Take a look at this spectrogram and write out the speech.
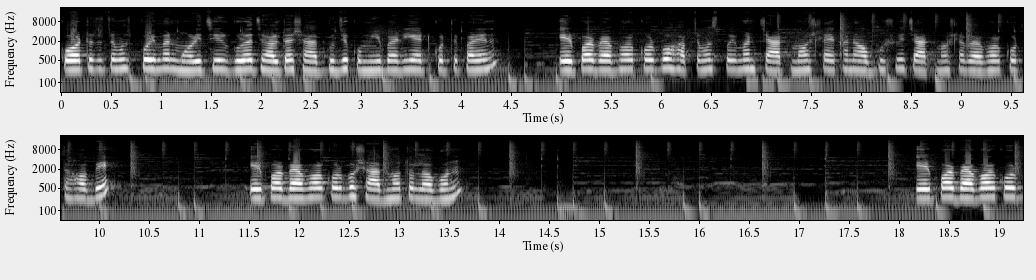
কোয়াটা চা চামচ পরিমাণ মরিচের গুঁড়া, ঝালটা স্বাদ বুঝে কমিয়ে বাড়িয়ে অ্যাড করতে পারেন। এরপর ব্যবহার করব হাফ চামচ পরিমাণ চাট মশলা, এখানে অবশ্যই চাট মশলা ব্যবহার করতে হবে। এরপর ব্যবহার করব স্বাদ মতো লবণ। এরপর ব্যবহার করব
